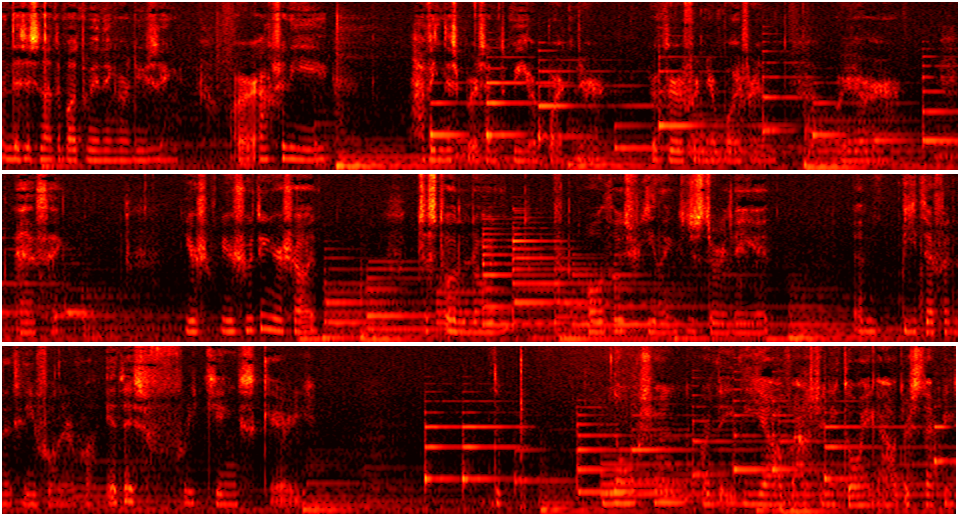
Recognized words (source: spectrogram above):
And this is not about winning or losing, or actually having this person to be your partner, your girlfriend, your boyfriend, or your anything. You're, you're shooting your shot just to unload all those feelings, just to relay it, and be definitely vulnerable. It is freaking scary the notion or the idea of actually going out or stepping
